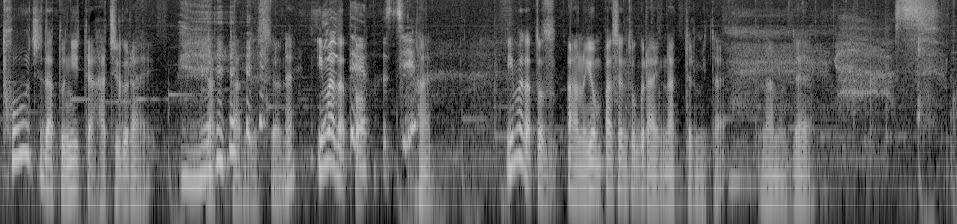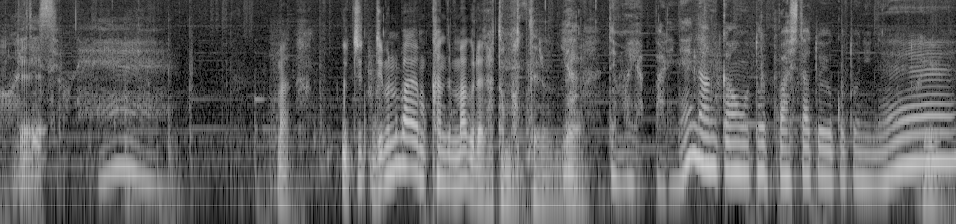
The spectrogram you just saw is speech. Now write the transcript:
当時だと2.8ぐらいだったんですよね。今だと、はい、今だとあの4%ぐらいになってるみたいなので。すごいですよね。まあうち自分の場合は完全まぐれだと思ってるんででもやっぱりね難関を突破したということにね、なる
